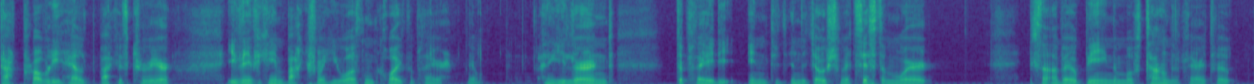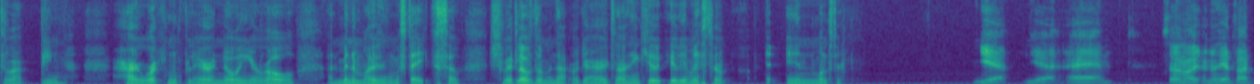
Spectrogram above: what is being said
that probably held back his career. Even if he came back from it, he wasn't quite the player. You know, I think he learned to play the in the, in the Joe Schmidt system where it's not about being the most talented player. It's about, it's about being a hard-working player and knowing your role and minimising mistakes. So Schmidt loved him in that regard, and I think he'll, he'll be missed in Munster. Yeah, yeah. Um, so I know, I know he had that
